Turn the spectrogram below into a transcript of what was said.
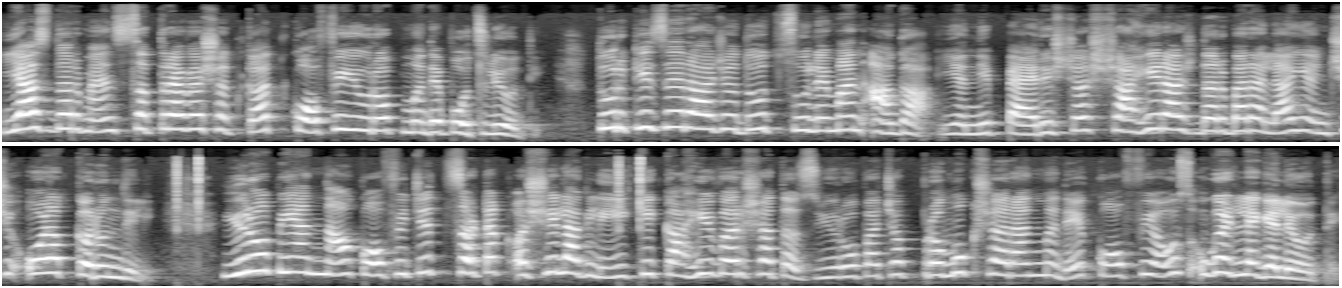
याच दरम्यान सतराव्या शतकात कॉफी युरोपमध्ये पोहोचली होती. तुर्कीचे राजदूत सुलेमान आगा यांनी पॅरिसच्या शाही राजदरबाराला यांची ओळख करून दिली. युरोपियांना कॉफीची चटक अशी लागली की काही वर्षातच युरोपाच्या प्रमुख शहरांमध्ये कॉफी हाऊस उघडले गेले होते.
